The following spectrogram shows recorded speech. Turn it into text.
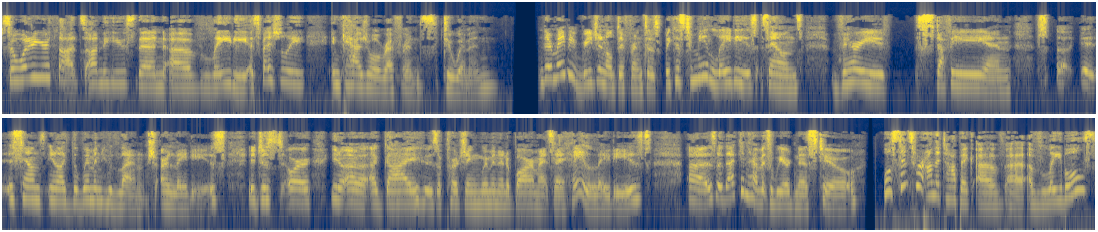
So what are your thoughts on the use then of lady, especially in casual reference to women? There may be regional differences because to me ladies sounds very stuffy and uh, it, it, sounds, you know, like the women who lunch are ladies. It just, or, you know, a, a guy who's approaching women in a bar might say, hey ladies. Uh, so that can have its weirdness too. Well, since we're on the topic of uh, of labels,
